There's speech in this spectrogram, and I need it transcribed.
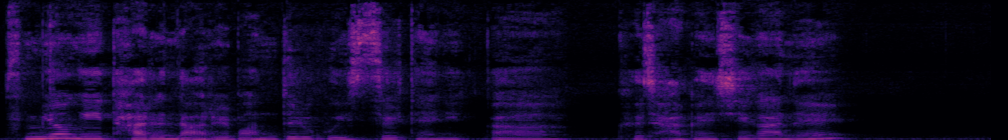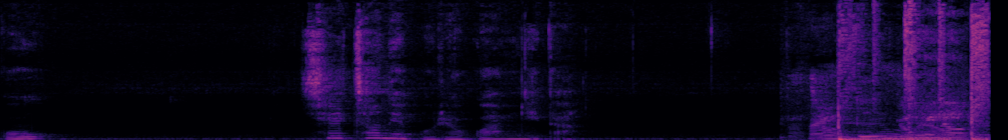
분명히 다른 나를 만들고 있을 테니까 그 작은 시간을 꼭 실천해 보려고 합니다. Do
